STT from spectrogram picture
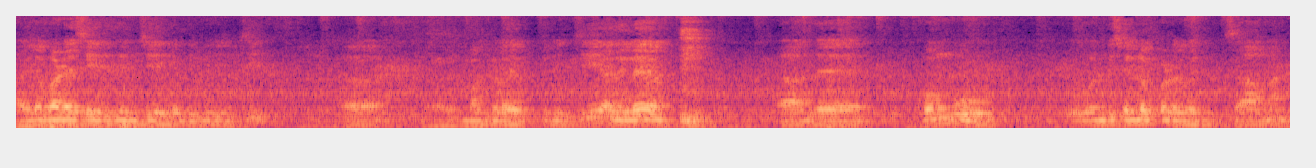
அதில் வடசேரி தென்சேரி என்று பிரித்து மக்களை பிரித்து அதில் அந்த கொம்பு என்று சொல்லப்படுவது சாமன்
